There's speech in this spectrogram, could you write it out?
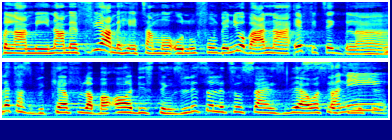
gblami na amefio amehetamɔ onufun beni oba na efite gblan let us be careful about all these things. Little little signs bi a wɔsɛ tumi sani hwɛ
